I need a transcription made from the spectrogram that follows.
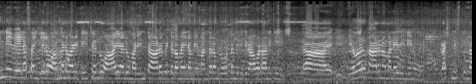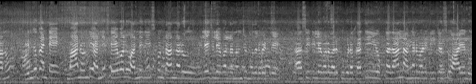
ఇన్ని వేల సంఖ్యలో అంగన్వాడీ టీచర్లు ఆయాలు మరి ఇంత ఆడబిడ్డలమైన మేమందరం రోడ్ల మీదకి రావడానికి ఎవరు కారణం అనేది నేను ప్రశ్నిస్తున్నాను. ఎందుకంటే మా నుండి అన్ని సేవలు అన్ని తీసుకుంటా అన్నారు విలేజ్ లెవెల్ నుంచి మొదలు పెడితే సిటీ లెవెల్ వరకు కూడా ప్రతి ఒక్క దానిలో అంగన్వాడీ టీచర్స్ ఆయలు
